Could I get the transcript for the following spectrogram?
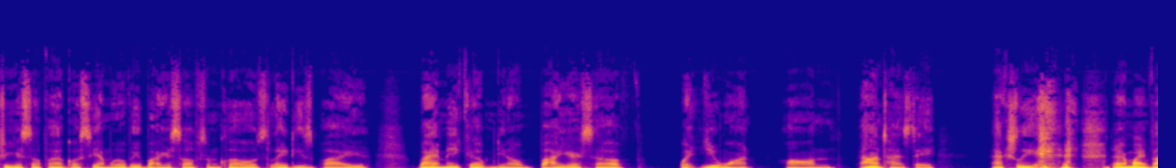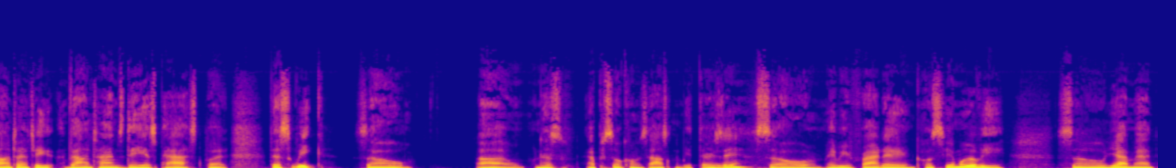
Treat yourself out. Go see a movie. Buy yourself some clothes. Ladies, buy buy makeup. You know, buy yourself what you want on Valentine's Day. Actually, never mind. Valentine's Day, Valentine's Day is past, but this week. So uh, when this episode comes out, it's gonna be Thursday. So maybe Friday, go see a movie. So yeah, man,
